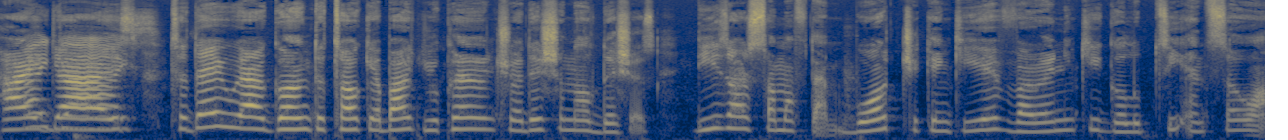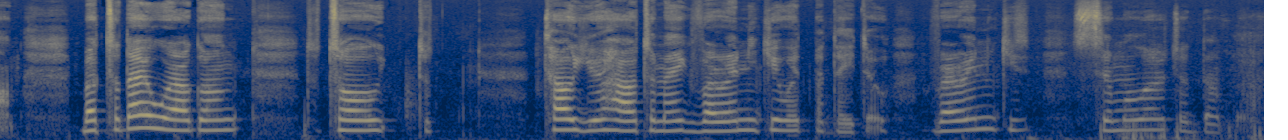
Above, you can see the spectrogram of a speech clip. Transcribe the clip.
Hi guys! Today we are going to talk about Ukrainian traditional dishes. These are some of them boiled chicken Kiev, vareniki, golubtsi, and so on. But today we are going to tell, to tell you how to make vareniki with potato. Vareniki is similar to dumpling.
